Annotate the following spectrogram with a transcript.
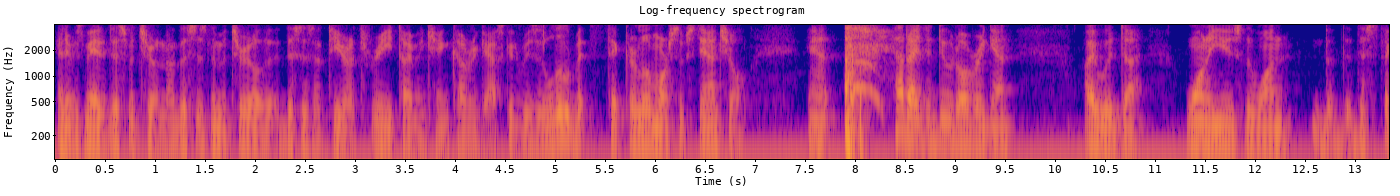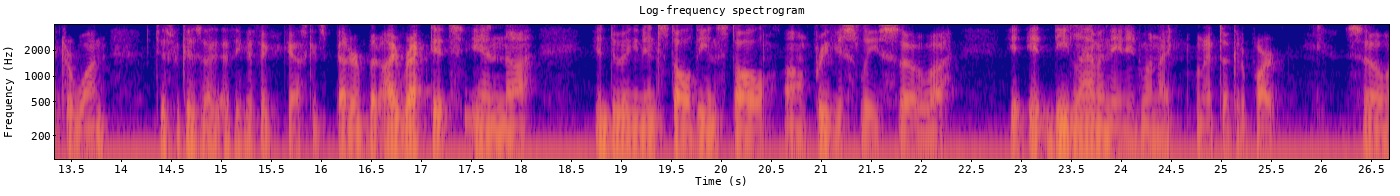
And it was made of this material. Now this is the material, that this is a TR3 timing chain cover gasket. It was a little bit thicker, a little more substantial. And had I to do it over again, I would uh, want to use the one, this thicker one, just because I, I think the thicker gasket's better. But I wrecked it in uh, in doing an install deinstall um, previously, so uh, it, it delaminated when I when I took it apart. So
